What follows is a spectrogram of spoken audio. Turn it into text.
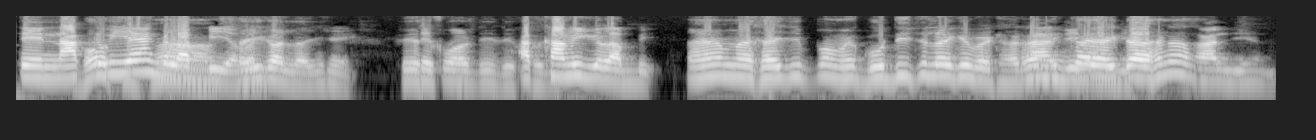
ਤੇ ਨੱਕ ਵੀ ਐ ਹਾਂ, ਗੁਲਾਬੀ ਆ ਸਹੀ ਗੱਲ ਹੈ ਜੀ। ਫੇਸ। ਕੁਆਲਿਟੀ ਦੇਖੋ। ਅੱਖਾਂ ਵੀ ਗੁਲਾਬੀ। ਐ ਮੈਂ ਕਿਹਾ ਜੀ ਭਾਵੇਂ ਗੋਦੀ 'ਚ ਲੈ ਕੇ ਬੈਠਾ ਰਹਾ ਨਿੱਕਾ। ਐਡਾ ਹੈ ਨਾ ਹਾਂਜੀ ਹਾਂਜੀ।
